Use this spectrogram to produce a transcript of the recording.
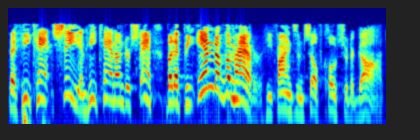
that he can't see and he can't understand. But at the end of the matter, he finds himself closer to God.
